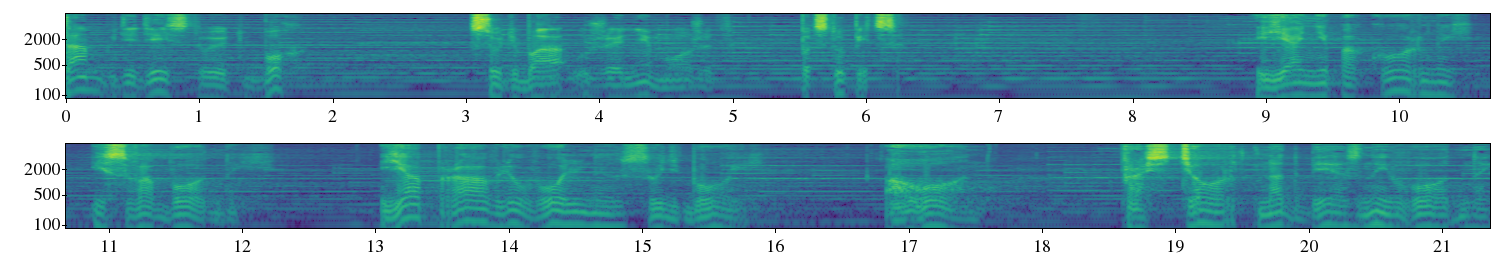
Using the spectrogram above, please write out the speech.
Там, где действует Бог, судьба уже не может подступиться. Я непокорный и свободный, Я правлю вольную судьбой, А он простерт над бездной водной,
